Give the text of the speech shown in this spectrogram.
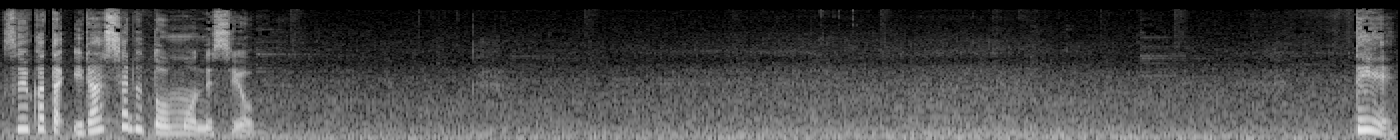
そういう方いらっしゃると思うんですよ。で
